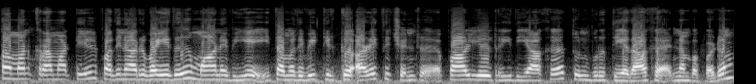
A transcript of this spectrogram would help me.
தமான் கிராமத்தில் பதினாறு வயது மாணவியை தமது வீட்டிற்கு அழைத்துச் சென்று பாலியல் ரீதியாக துன்புறுத்தியதாக நம்பப்படும்.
